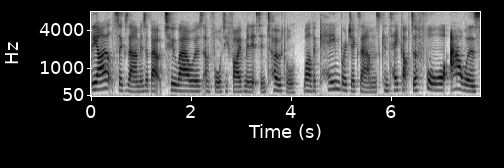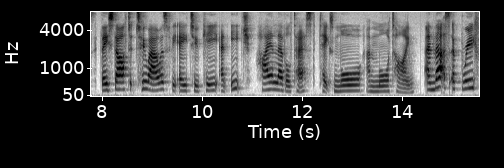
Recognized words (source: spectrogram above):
The IELTS exam is about two hours and 45 minutes in total, while the Cambridge exams can take up to four hours. They start at two hours for the A2 key, and each higher level test takes more and more time. And that's a brief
